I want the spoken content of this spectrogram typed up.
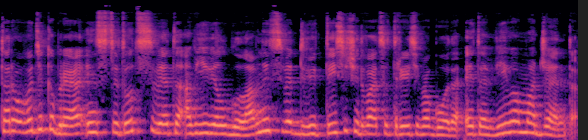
2 декабря Институт света объявил главный цвет 2023 года. Это Viva Magenta.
